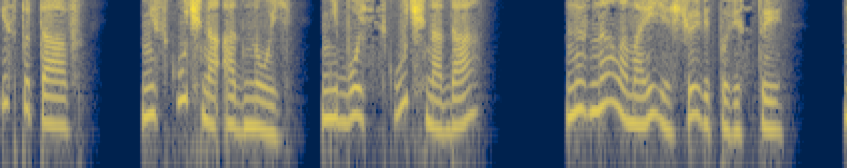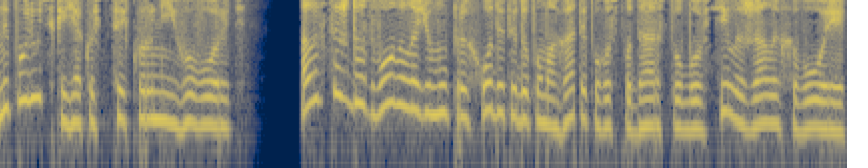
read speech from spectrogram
і спитав Не скучно одной, нібось скучно, да? Не знала Марія, що й відповісти. Не по-людськи якось цей корній говорить але все ж дозволила йому приходити допомагати по господарству, бо всі лежали хворі,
